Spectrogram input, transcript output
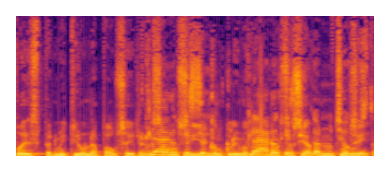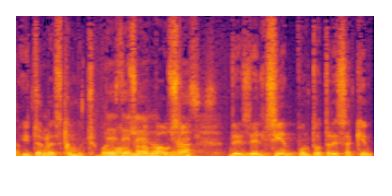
puedes permitir una pausa y regresamos y ya sí. concluimos Claro la que sí, conversación? con mucho Sí, gusto. Y te agradezco mucho. Bueno, Desde vamos a una pausa gracias. desde el 100.3 aquí en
